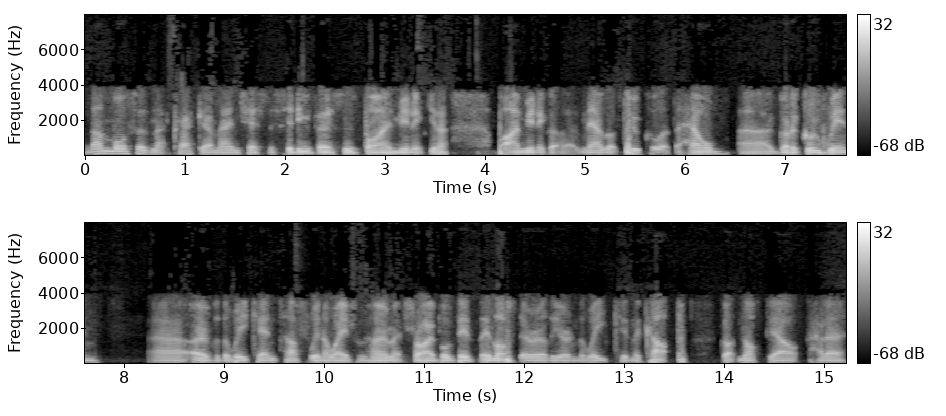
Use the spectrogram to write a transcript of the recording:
none more so than that cracker Manchester City versus Bayern Munich. You know, Bayern Munich got, now got Tuchel at the helm, uh, got a good win uh, over the weekend. Tough win away from home at Freiburg. They, they lost there earlier in the week in the cup, got knocked out. Had a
